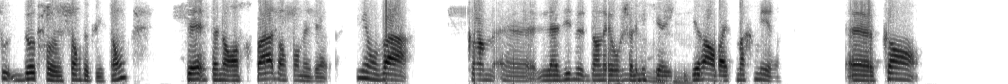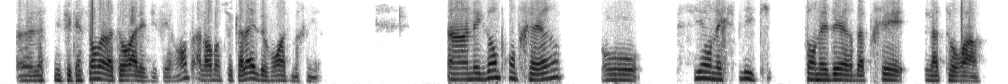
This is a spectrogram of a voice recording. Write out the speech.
d'autres sortes de cuisson, ça ne rentre pas dans son éder. Si on va, comme euh, la vie dans les Rouchalmi qui, qui, dira, on va être mahmir, euh, quand euh, la signification de la Torah elle est différente, alors dans ce cas-là, ils devront être mahmir. Un exemple contraire, où si on explique son éder d'après la Torah,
